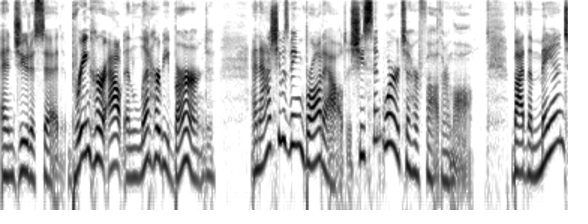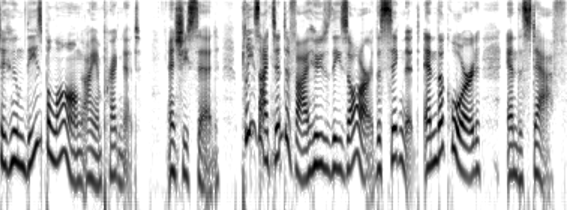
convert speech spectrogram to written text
And Judah said, Bring her out and let her be burned. And as she was being brought out, she sent word to her father in law By the man to whom these belong, I am pregnant. And she said, Please identify whose these are the signet, and the cord, and the staff.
